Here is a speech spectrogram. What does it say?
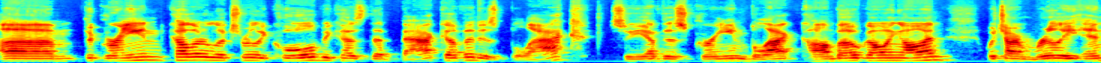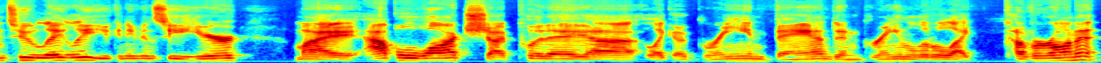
Um, the green color looks really cool because the back of it is black. So you have this green black combo going on, which I'm really into lately. You can even see here my Apple Watch. I put a uh, like a green band and green little like cover on it,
